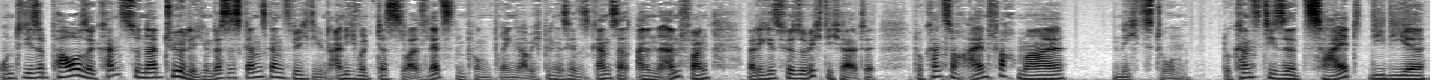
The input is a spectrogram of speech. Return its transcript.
Und diese Pause kannst du natürlich, und das ist ganz, ganz wichtig, und eigentlich wollte ich das so als letzten Punkt bringen, aber ich bringe es jetzt ganz an den Anfang, weil ich es für so wichtig halte. Du kannst doch einfach mal nichts tun. Du kannst diese Zeit, die dir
